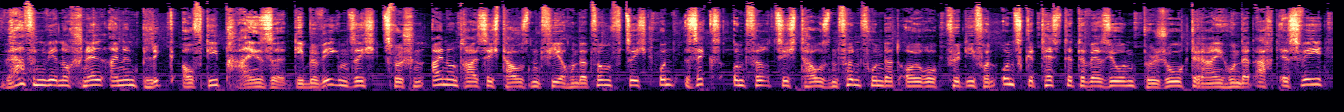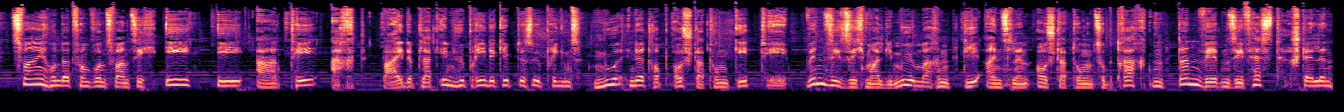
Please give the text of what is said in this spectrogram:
Werfen wir noch schnell einen Blick auf die Preise. Die bewegen sich zwischen 31.450 und 46.500 Euro für die von uns getestete Version Peugeot 308 SW 225e EAT8. Beide Plug-in-Hybride gibt es übrigens nur in der Top-Ausstattung GT. Wenn Sie sich mal die Mühe machen, die einzelnen Ausstattungen zu betrachten, dann werden Sie feststellen,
